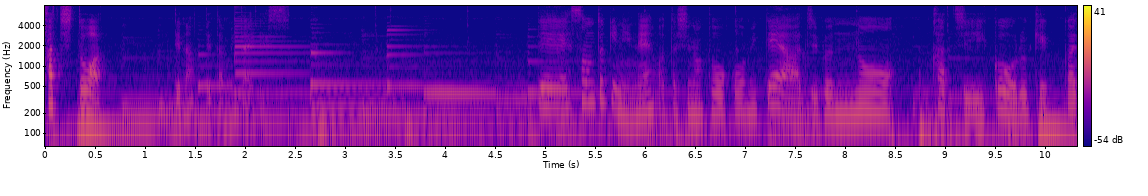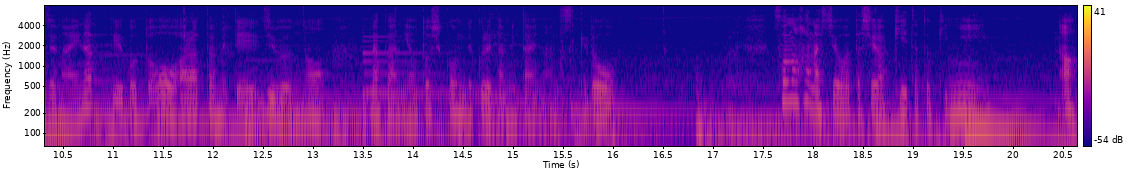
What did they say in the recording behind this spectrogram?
価値とはってなってたみたいです。でその時にね私の投稿を見てあ自分の価値イコール結果じゃないなっていうことを改めて自分の中に落とし込んでくれたみたいなんですけどその話を私が聞いた時にあ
